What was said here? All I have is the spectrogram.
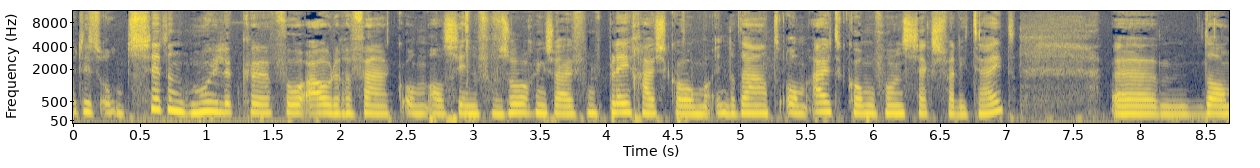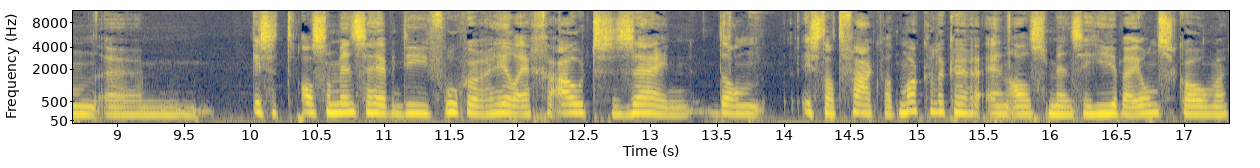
Het is ontzettend moeilijk uh, voor ouderen vaak om als ze in een verzorgingshuis of een verpleeghuis komen... inderdaad om uit te komen voor hun seksualiteit. Um, dan um, is het, als er mensen hebben die vroeger heel erg oud zijn... dan is dat vaak wat makkelijker. En als mensen hier bij ons komen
